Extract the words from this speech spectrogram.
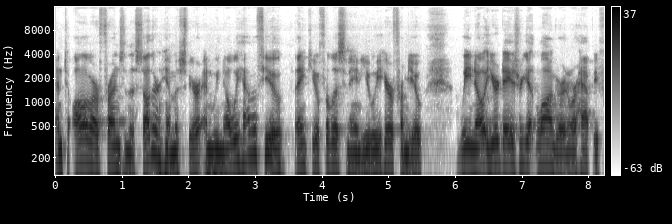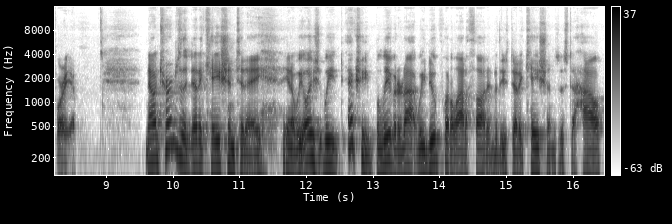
And to all of our friends in the Southern Hemisphere, and we know we have a few, thank you for listening. You, we hear from you. We know your days are getting longer, and we're happy for you. Now, in terms of the dedication today, you know, we always, we actually, believe it or not, we do put a lot of thought into these dedications as to how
